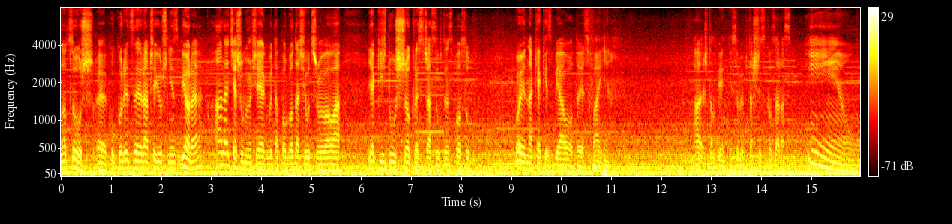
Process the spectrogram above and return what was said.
No cóż, e, kukurydzy raczej już nie zbiorę, ale cieszyłbym się, jakby ta pogoda się utrzymywała jakiś dłuższy okres czasu w ten sposób, bo jednak jak jest biało, to jest fajnie. Ależ tam pięknie sobie ptaszysko zaraz. Iu.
